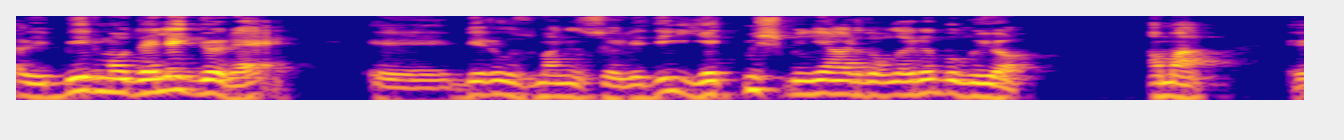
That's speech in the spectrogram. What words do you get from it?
Bir modele göre e, bir uzmanın söylediği 70 milyar doları buluyor. Ama e,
